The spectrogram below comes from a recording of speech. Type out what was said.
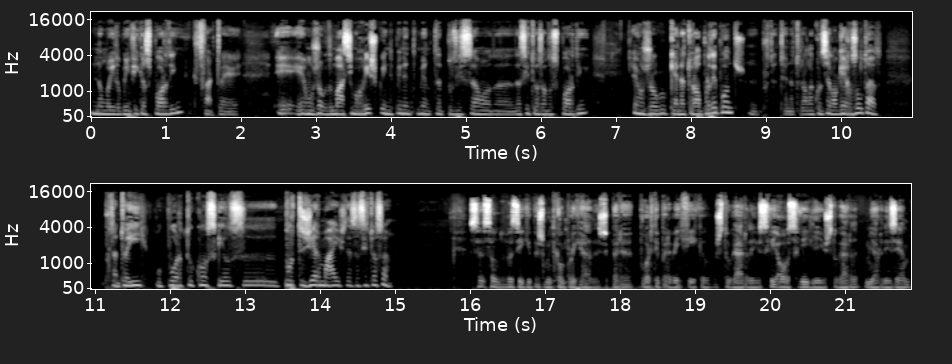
no meio do Benfica Sporting, que de facto é, é, é, um jogo de máximo risco, independentemente da posição ou da, da situação do Sporting. É um jogo que é natural perder pontos, portanto, é natural acontecer qualquer resultado. Portanto, aí o Porto conseguiu-se proteger mais dessa situação. São duas equipas muito complicadas para Porto e para Benfica, o e o Sevilha, ou o Sevilha e o Stuttgart, melhor dizendo.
